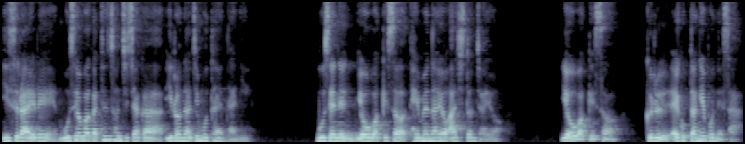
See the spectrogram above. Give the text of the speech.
이스라엘에 모세와 같은 선지자가 일어나지 못하였나니 모세는 여호와께서 대면하여 아시던 자요 여호와께서 그를 애굽 땅에 보내사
